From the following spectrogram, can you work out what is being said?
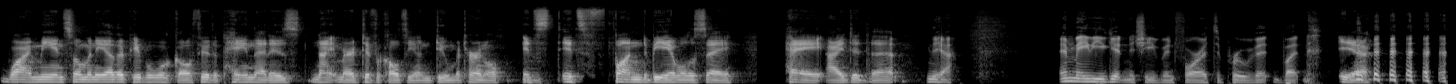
why me and so many other people will go through the pain that is nightmare difficulty on Doom Eternal. Mm. It's it's fun to be able to say, "Hey, I did that." Yeah and maybe you get an achievement for it to prove it but yeah. that's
